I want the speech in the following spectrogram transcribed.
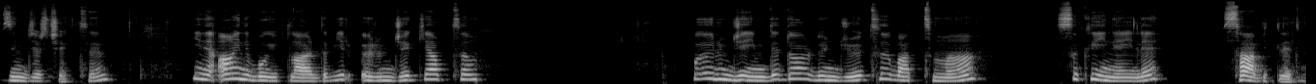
zincir çektim. Yine aynı boyutlarda bir örümcek yaptım. Bu örümceğimi de dördüncü tığ battıma sık iğne ile sabitledim.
